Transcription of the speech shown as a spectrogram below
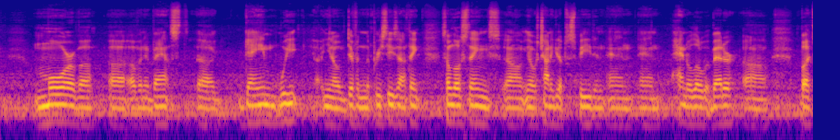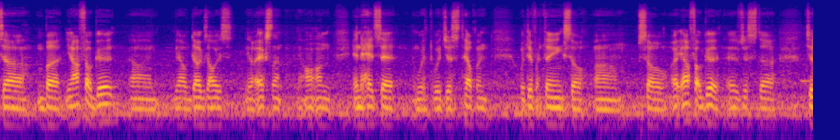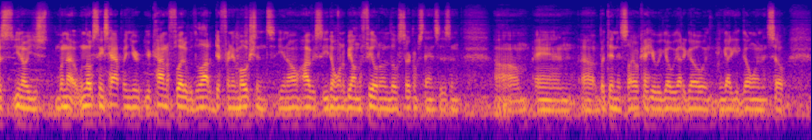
more of a uh, of an advanced uh, game week, you know, different than the preseason. I think some of those things, um, you know, was trying to get up to speed and and, and handle a little bit better. Uh, but uh, but you know, I felt good. Um, you know, Doug's always you know excellent on, on in the headset with with just helping with different things. So um, so I, I, felt good. It was just uh, just you know you just when that when those things happen, you're you're kind of flooded with a lot of different emotions. You know, obviously you don't want to be on the field under those circumstances, and um, and uh, but then it's like okay, here we go, we got to go and, and got to get going. And so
